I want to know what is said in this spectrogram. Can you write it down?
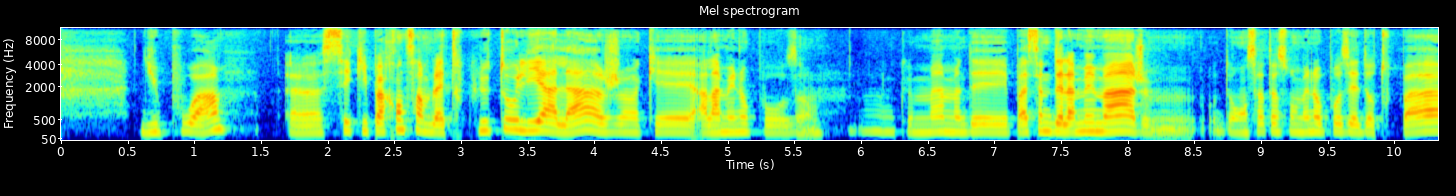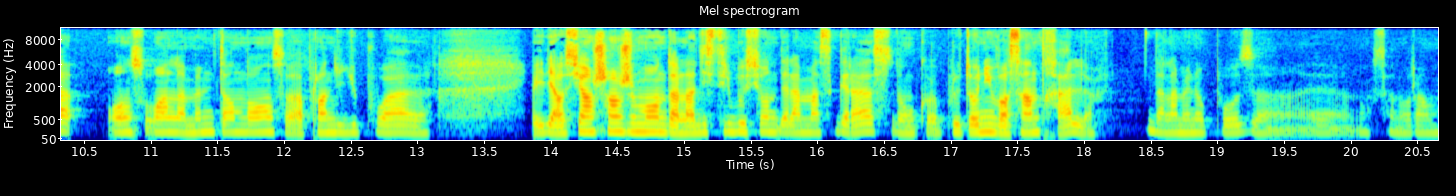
du poids, euh, ce qui par contre semble être plutôt lié à l'âge qu'à la ménopause. Que même des patients de la même âge, dont certains sont ménopausés d'autres pas, ont souvent la même tendance à prendre du poids. Il y a aussi un changement dans la distribution de la masse grasse, donc euh, plutôt au niveau central dans la ménopause. Euh, donc ça nous rend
